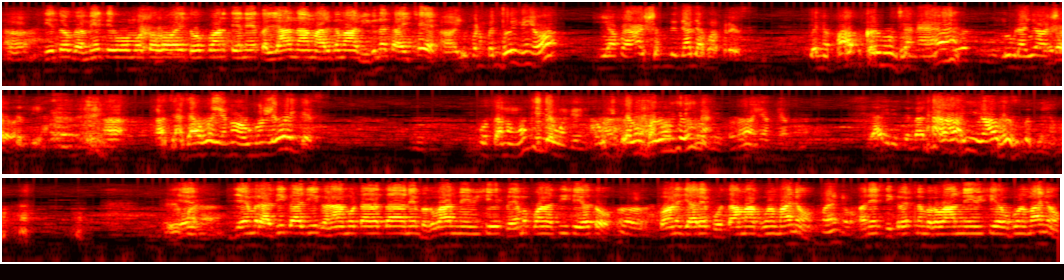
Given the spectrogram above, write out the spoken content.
તે તો ગમે તેવો મોટો હોય તો પણ તેને કલ્યાણના માર્ગમાં વિઘ્ન થાય છે. એ પણ બધું નહીં હો. એ આપણે આ શબ્દ જાજા વાપરે છે. એને પાપ કરવું છે ને શબ્દ આ જાજા હોય એનો અવગુણ લેવાય કે પોતાનું મૂકી દેવું છે. સૌથી ભરવું જોઈએ ને. હા એમ એમ. જેમ- રાધિકાજી ઘણા મોટા હતા અને ભગવાન ને વિશે પ્રેમ પણ અતિશય હતો પણ જયારે પોતામાં ગુણ માન્યો અને શ્રી કૃષ્ણ ભગવાન ને વિશે અવગુણ માન્યો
